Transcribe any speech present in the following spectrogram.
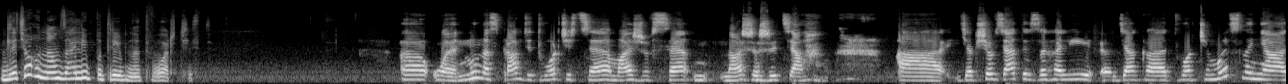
для чого нам взагалі потрібна творчість? Ой, ну насправді творчість це майже все наше життя. А якщо взяти взагалі е, як е, творче мислення,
